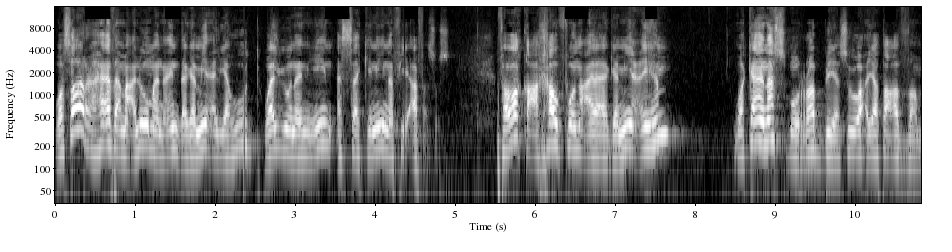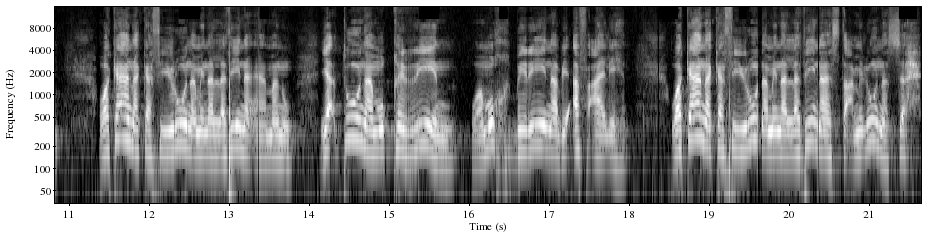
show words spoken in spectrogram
وصار هذا معلوما عند جميع اليهود واليونانيين الساكنين في أفسس. فوقع خوف على جميعهم وكان اسم الرب يسوع يتعظم. وكان كثيرون من الذين آمنوا يأتون مقرين ومخبرين بأفعالهم. وكان كثيرون من الذين يستعملون السحر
